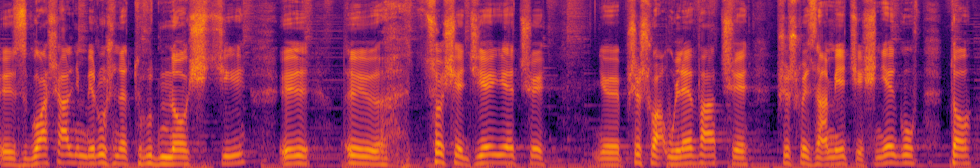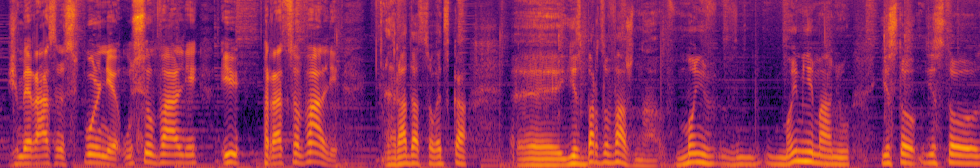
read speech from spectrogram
y, zgłaszali mi różne trudności, y, y, co się dzieje, czy przyszła ulewa, czy przyszły zamiecie śniegów, tośmy razem wspólnie usuwali i pracowali. Rada Sołecka jest bardzo ważna. W moim, w moim mniemaniu jest to, jest to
